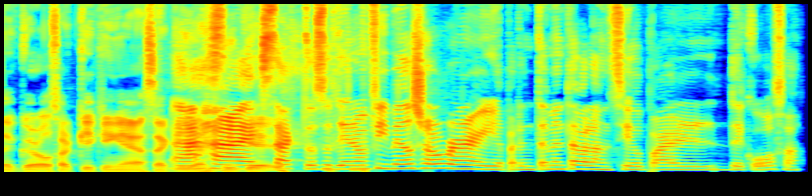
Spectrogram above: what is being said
the girls are kicking ass aquí. así Ajá, que- exacto. Eso tiene un female showrunner y aparentemente balanceó par de cosas.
